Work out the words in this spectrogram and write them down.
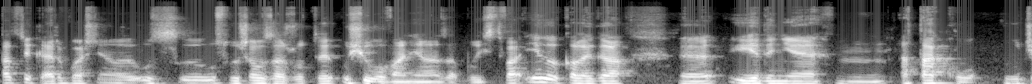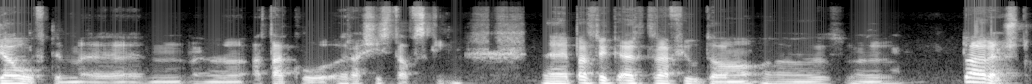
Patryk R. właśnie us, usłyszał zarzuty usiłowania zabójstwa. Jego kolega jedynie mm, ataku, udziału w tym mm, ataku rasistowskim. Patryk R. trafił do, do aresztu.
